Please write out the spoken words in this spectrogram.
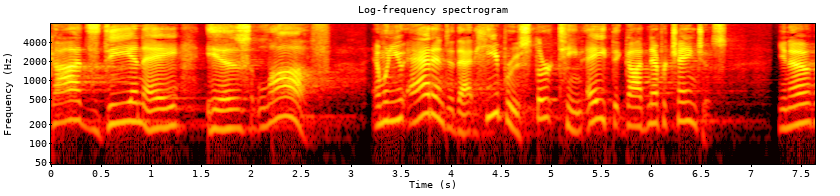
God's DNA is love. And when you add into that Hebrews 13, 8, that God never changes, you know,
